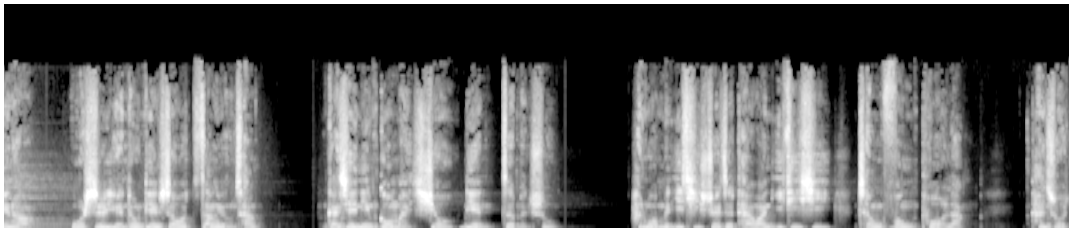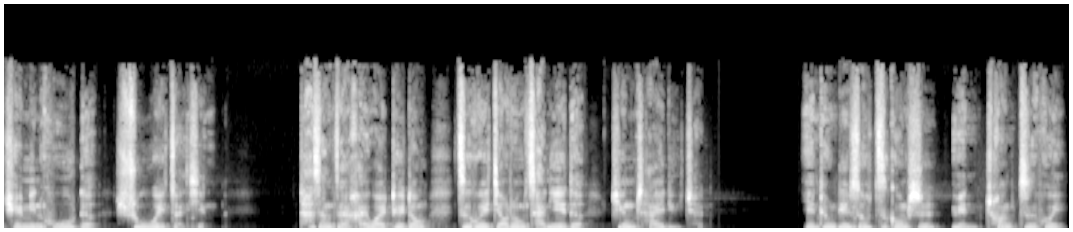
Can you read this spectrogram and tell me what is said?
您好，我是远通电收张永昌，感谢您购买《修炼》这本书，和我们一起随着台湾 ETC 乘风破浪，探索全民服务的数位转型，踏上在海外推动智慧交通产业的精彩旅程。远通电收子公司远创智慧，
